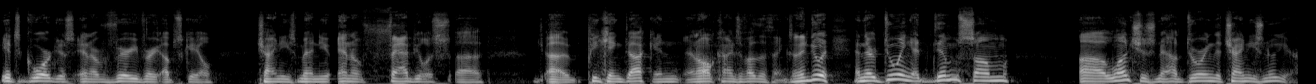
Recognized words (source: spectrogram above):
It's gorgeous and a very very upscale Chinese menu and a fabulous. Uh, uh, Peking duck and, and all kinds of other things, and they do it. And they're doing a dim sum uh, lunches now during the Chinese New Year.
